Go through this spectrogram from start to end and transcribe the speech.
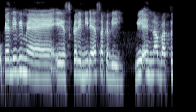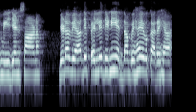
ਉਹ ਕਹਿੰਦੀ ਵੀ ਮੈਂ ਇਸ ਘਰੇ ਨਹੀਂ ਰਹਿ ਸਕਦੀ, ਵੀ ਇੰਨਾ ਬਦਤਮੀਜ਼ ਇਨਸਾਨ ਜਿਹੜਾ ਵਿਆਹ ਦੇ ਪਹਿਲੇ ਦਿਨ ਹੀ ਇਦਾਂ ਬਿਹੇਵ ਕਰ ਰਿਹਾ,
